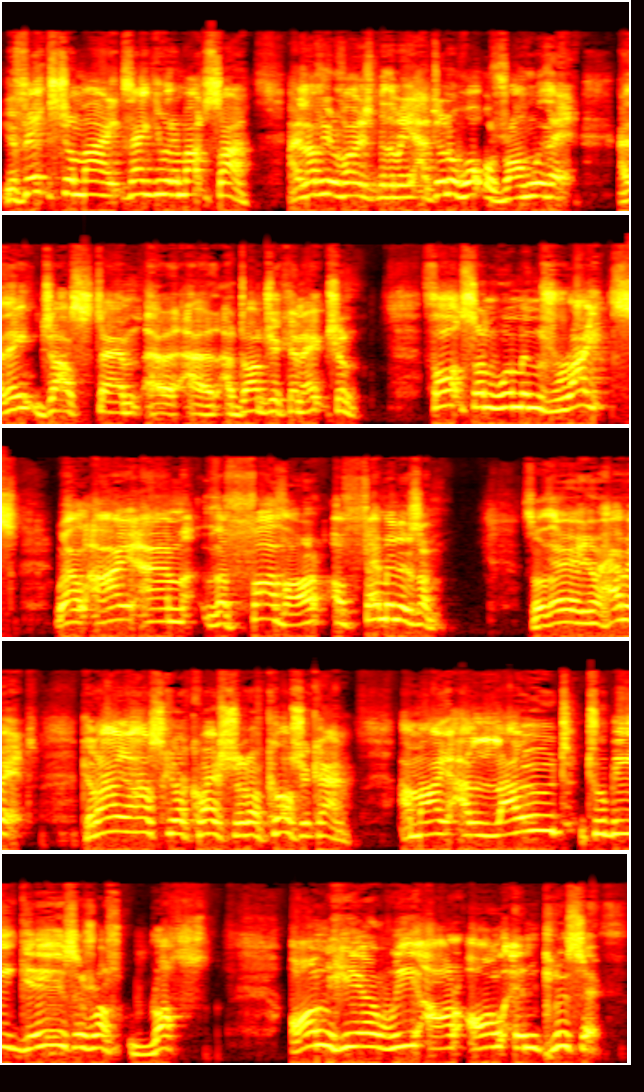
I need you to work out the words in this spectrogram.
You fixed your mic. Thank you very much, sir. I love your voice, by the way. I don't know what was wrong with it. I think just um, a, a, a dodgy connection. Thoughts on women's rights? Well, I am the father of feminism. So there you have it. Can I ask you a question? Of course you can. Am I allowed to be gay? Says Ross. Ross. On here we are all inclusive.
